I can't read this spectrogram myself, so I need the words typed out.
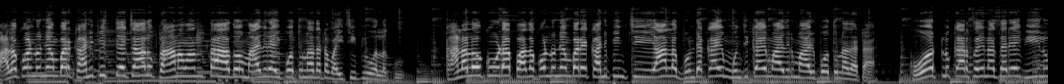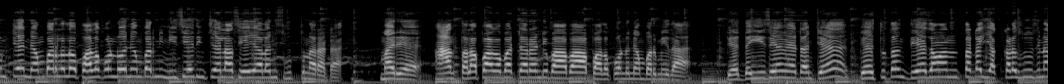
పదకొండు నెంబర్ కనిపిస్తే చాలు ప్రాణం అంతా అదో మాదిరి అయిపోతున్నదట వైసీపీ వాళ్ళకు. కళలో కూడా పదకొండు నెంబరే కనిపించి వాళ్ళ గుండెకాయ ముంజికాయ మాదిరి మారిపోతున్నదట. కోట్లు ఖర్చైనా సరే వీలుంటే నెంబర్లలో పదకొండో నెంబర్ని నిషేధించేలా చేయాలని చూస్తున్నారట. మరే అంతలా పగబట్టారండి బాబా పదకొండు నెంబర్ మీద. పెద్ద విషయం ఏంటంటే ప్రస్తుతం దేశం అంతటా ఎక్కడ చూసినా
